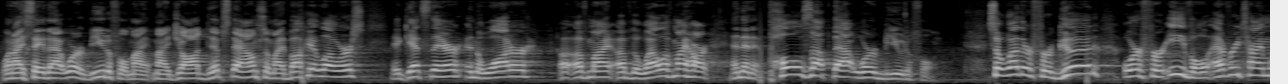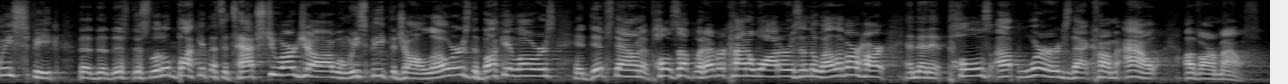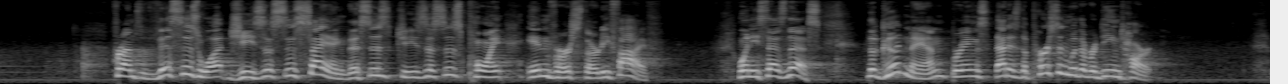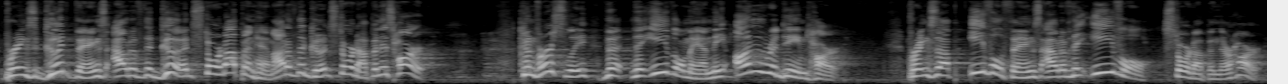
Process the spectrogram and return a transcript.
when I say that word, beautiful, my, my jaw dips down, so my bucket lowers. It gets there in the water uh, of, my, of the well of my heart, and then it pulls up that word beautiful. So, whether for good or for evil, every time we speak, the, the, this, this little bucket that's attached to our jaw, when we speak, the jaw lowers, the bucket lowers, it dips down, it pulls up whatever kind of water is in the well of our heart, and then it pulls up words that come out of our mouth. Friends, this is what Jesus is saying. This is Jesus' point in verse 35. When he says this, the good man brings, that is, the person with a redeemed heart brings good things out of the good stored up in him, out of the good stored up in his heart. Conversely, the, the evil man, the unredeemed heart, brings up evil things out of the evil stored up in their heart.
